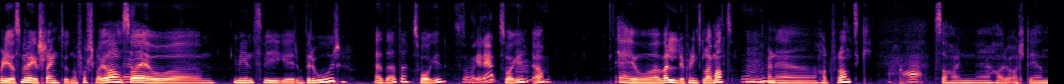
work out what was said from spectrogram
blir jo som regel slengt ut noen forslag, da. Så er jo uh, min svigerbror Er det det? Svoger? Svoger, ja. Svager, Mm. ja. Er jo veldig flink til å lage mat. Mm. Han er halvt fransk, Aha. så han eh, har jo alltid en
